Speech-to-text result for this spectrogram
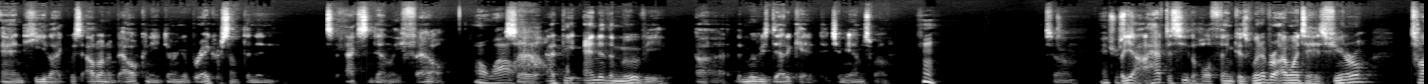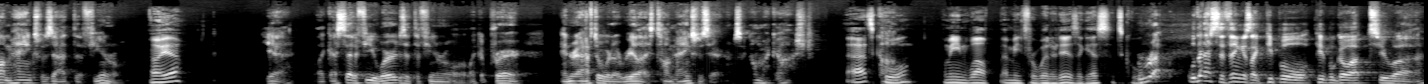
And he like was out on a balcony during a break or something and accidentally fell. Oh wow. So at the end of the movie, uh, the movie's dedicated to Jimmy Emswiller. Hmm. So interesting. But yeah, I have to see the whole thing because whenever I went to his funeral, Tom Hanks was at the funeral. Oh yeah? Yeah like I said a few words at the funeral, like a prayer. And afterward, I realized Tom Hanks was there. I was like, oh my gosh. that's cool. Um, I mean, well, I mean, for what it is, I guess it's cool. Right. Well, that's the thing is like people, people go up to, uh,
